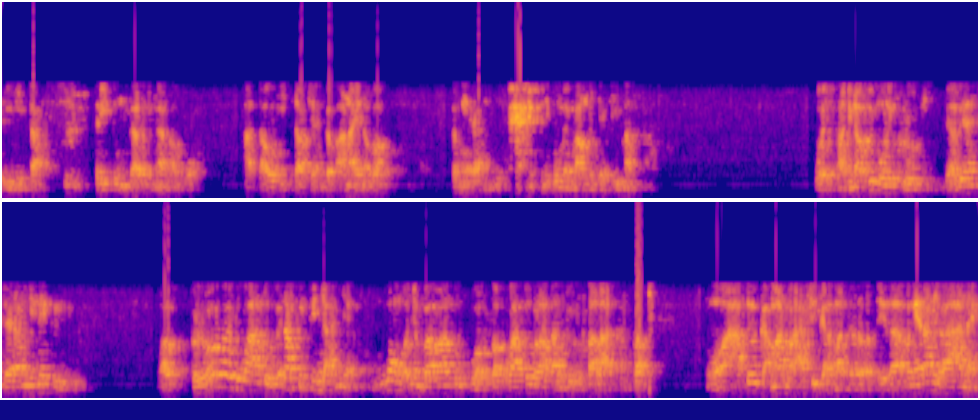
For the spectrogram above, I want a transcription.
trinitas, tritunggal dengan Allah. Atau Isa dianggap anaknya Allah. Pengiran. Ini pun memang menjadi masalah. Wah, Nabi mulai grogi. Dari ajaran ini. Kalau itu waktu, tapi tinyanya. Wong kok nyembah waktu, waktu waktu lah tanjur salah. Wah, itu gak manfaat sih, gak manfaat. Lah, pangeran juga aneh.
